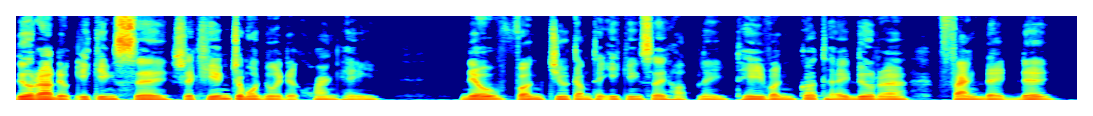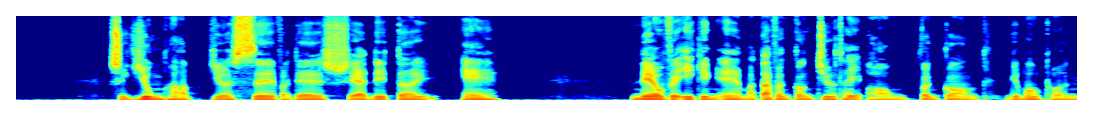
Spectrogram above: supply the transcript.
Đưa ra được ý kiến C sẽ khiến cho mọi người được hoan hỷ. Nếu vẫn chưa cảm thấy ý kiến C hợp lý thì vẫn có thể đưa ra phản đề D. Sự dung hợp giữa C và D sẽ đi tới E nếu với ý kiến E mà ta vẫn còn chưa thấy ổn, vẫn còn điều mâu thuẫn,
